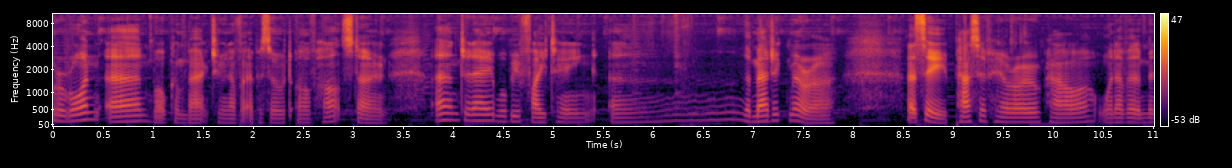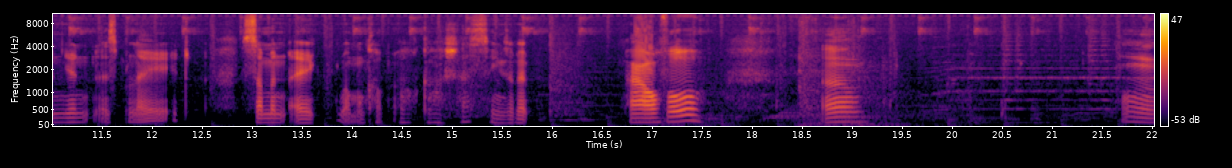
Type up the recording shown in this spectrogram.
everyone and welcome back to another episode of Hearthstone and today we'll be fighting uh, the Magic Mirror. Let's see, passive hero power whenever a minion is played. Summon a one more copy. Oh gosh, that seems a bit powerful. Um Hmm.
